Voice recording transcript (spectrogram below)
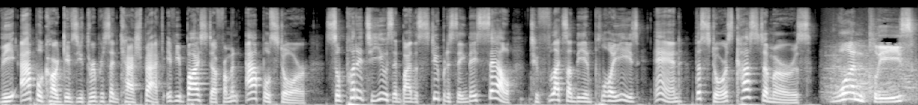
The Apple Card gives you 3% cash back if you buy stuff from an Apple store. So put it to use and buy the stupidest thing they sell to flex on the employees and the store's customers. One, please.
